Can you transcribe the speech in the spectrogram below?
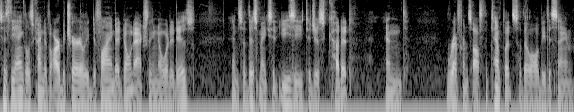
Since the angle is kind of arbitrarily defined, I don't actually know what it is. And so this makes it easy to just cut it and reference off the template so they'll all be the same.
